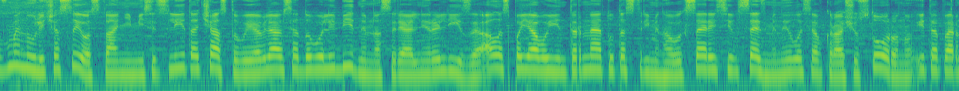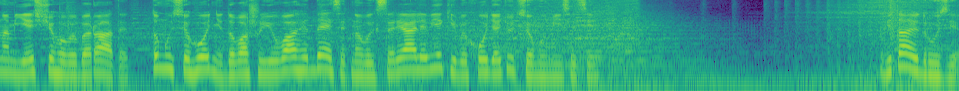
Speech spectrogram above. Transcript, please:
В минулі часи останній місяць літа часто виявлявся доволі бідним на серіальні релізи, але з появою інтернету та стрімінгових сервісів все змінилося в кращу сторону, і тепер нам є з чого вибирати. Тому сьогодні до вашої уваги 10 нових серіалів, які виходять у цьому місяці. Вітаю, друзі!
